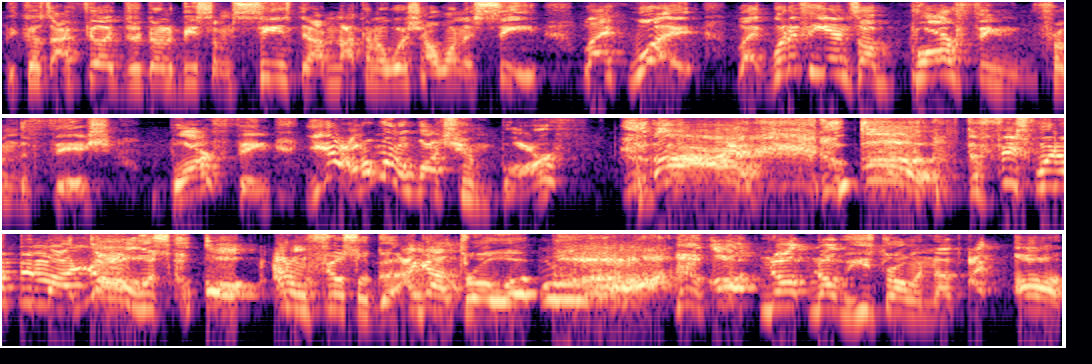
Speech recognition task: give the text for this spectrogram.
because I feel like there's gonna be some scenes that I'm not gonna wish I wanna see. Like what? Like what if he ends up barfing from the fish? Barfing? Yeah, I don't wanna watch him barf. Ah! Uh, the fish went up in my nose. Oh, I don't feel so good. I gotta throw up. Oh, no, no, he's throwing up. I, oh,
